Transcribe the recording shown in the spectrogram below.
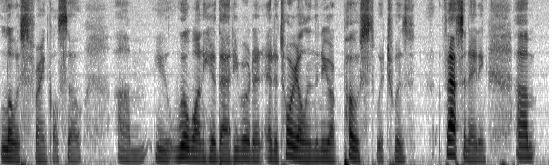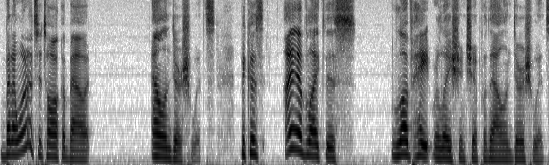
Lois Frankel. So, um, you will want to hear that. He wrote an editorial in the New York Post, which was fascinating. Um, but I wanted to talk about Alan Dershowitz because I have like this love hate relationship with Alan Dershowitz.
